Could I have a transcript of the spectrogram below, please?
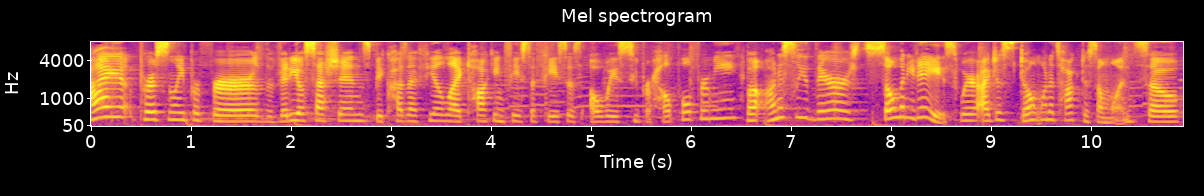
I personally prefer the video sessions because I feel like talking face to face is always super helpful for me. But honestly, there are so many days where I just don't want to talk to someone. So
